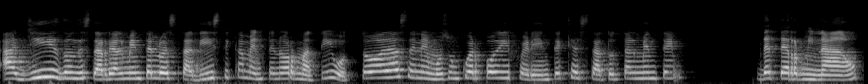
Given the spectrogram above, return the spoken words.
Allí es donde está realmente lo estadísticamente normativo. Todas tenemos un cuerpo diferente que está totalmente determinado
